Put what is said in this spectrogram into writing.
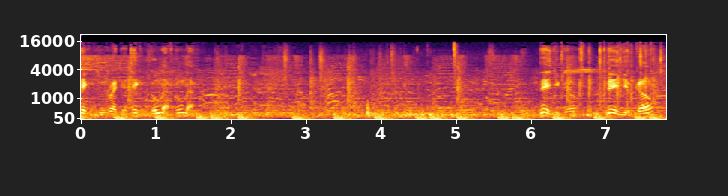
Take him, dude, right there. Take him. Go left. Go left. There you go. There you go.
